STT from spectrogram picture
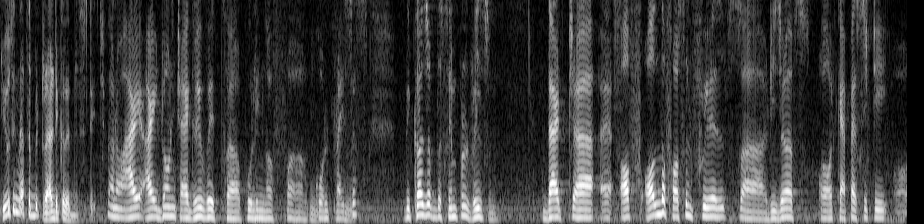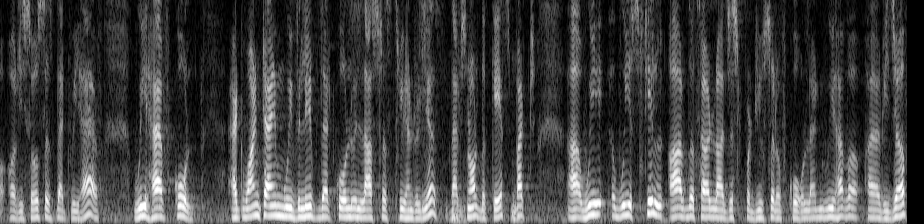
Do you think that's a bit radical at this stage? No, no, I, I don't agree with uh, pooling of uh, coal prices because of the simple reason that uh, uh, of all the fossil fuels uh, reserves or capacity or, or resources that we have, we have coal. At one time, we believed that coal will last us 300 years. That's not the case, but uh, we, we still are the third largest producer of coal, and we have a, a reserve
